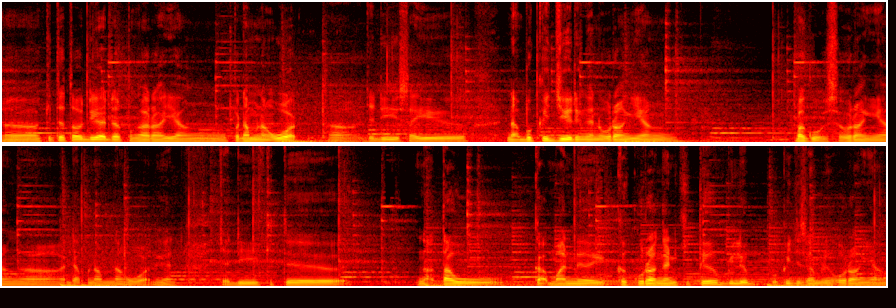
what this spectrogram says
uh, kita tahu dia adalah pengarah yang pernah menang award. Ha, jadi saya nak bekerja dengan orang yang bagus, orang yang uh, dah pernah menang award kan. Jadi kita nak tahu kat mana kekurangan kita bila bekerja sama dengan orang yang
